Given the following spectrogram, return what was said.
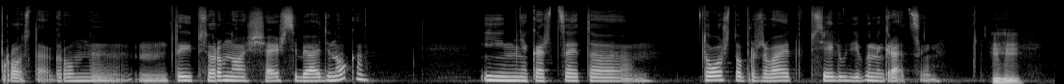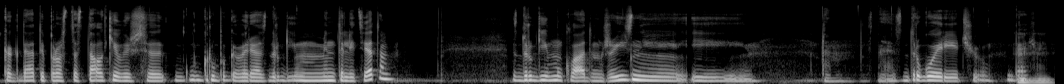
просто огромную, ты все равно ощущаешь себя одиноко. И мне кажется, это то, что проживают все люди в эмиграции. Мгм. Когда ты просто сталкиваешься, грубо говоря, с другим менталитетом, с другим укладом жизни и там, не знаю, с другой речью даже. Мгм.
